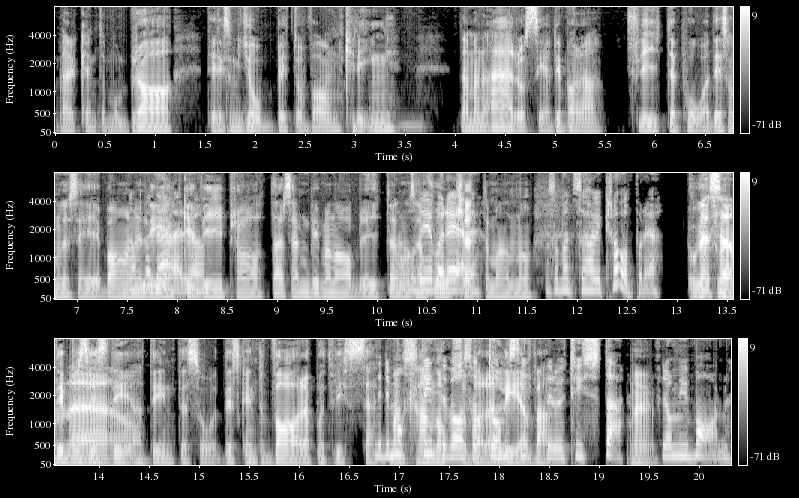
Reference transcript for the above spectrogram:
verkar inte må bra. Det är liksom jobbigt att vara omkring. Mm. När man är och ser, det bara flyter på. Det är som du säger, barnen där, leker, ja. vi pratar, sen blir man avbruten Ja, och och sen fortsätter man. Och, Och så har man inte så höga krav på det. och Men jag tror att det är sen, precis eh, det, ja. att det är inte så, det ska inte vara på ett visst sätt. Nej, det man måste kan inte vara så att de leva. sitter och är tysta. Nej. För de är ju barn.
